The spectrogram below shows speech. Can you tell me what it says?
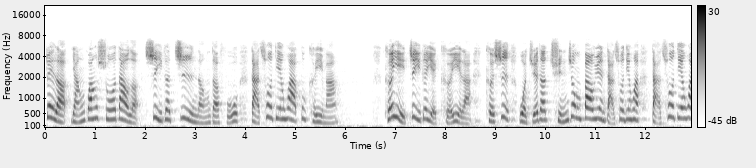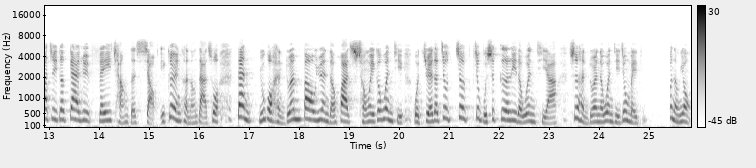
对了，阳光说到了，是一个智能的服务，打错电话不可以吗？可以，这一个也可以啦。可是我觉得群众抱怨打错电话，打错电话这个概率非常的小，一个人可能打错，但如果很多人抱怨的话，成为一个问题，我觉得就这就不是个例的问题啊，是很多人的问题，就没不能用。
